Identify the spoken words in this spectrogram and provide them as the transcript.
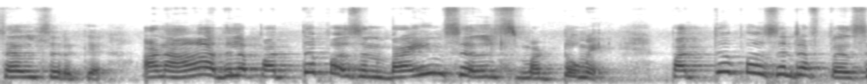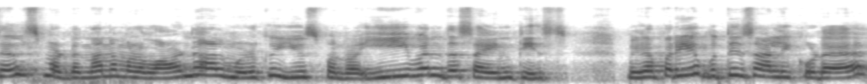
செல்ஸ் இருக்குது ஆனால் அதில் பத்து பர்சன்ட் பிரைன் செல்ஸ் மட்டுமே. பத்து பர்சன்ட் ஆஃப் செல்ஸ் மட்டும்தான் நம்மளை வாழ்நாள் முழுக்க யூஸ் பண்ணுறோம் ஈவன் த சயின்டிஸ்ட் மிகப்பெரிய புத்திசாலி கூட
